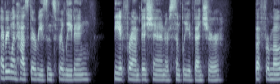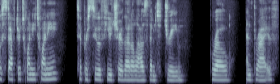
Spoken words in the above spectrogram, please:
Everyone has their reasons for leaving, be it for ambition or simply adventure. But for most after 2020, to pursue a future that allows them to dream, grow, and thrive.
